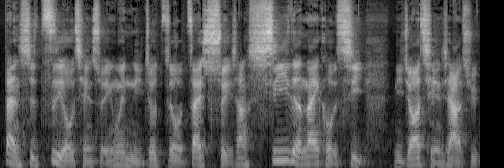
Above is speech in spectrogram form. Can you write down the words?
但是自由潜水，因为你就只有在水上。吸的那一口气，你就要潜下去。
